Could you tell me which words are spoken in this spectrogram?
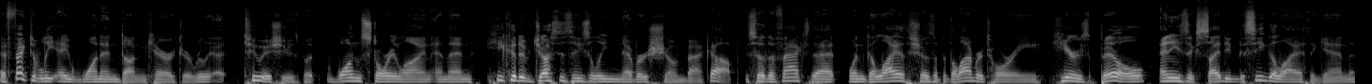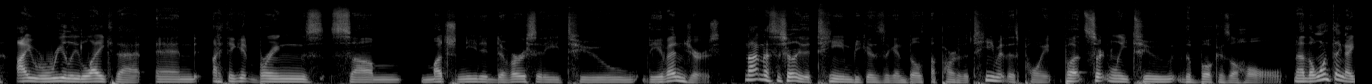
effectively a one and done character, really uh, two issues, but one storyline, and then he could have just as easily never shown back up. So the fact that when Goliath shows up at the laboratory, here's Bill, and he's excited to see Goliath again, I really like that. And I think it brings some much needed diversity to the Avengers. Not necessarily the team, because again, Bill's a part of the team at this point, but certainly to the book as a whole. Now, the one thing I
